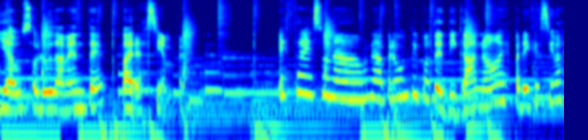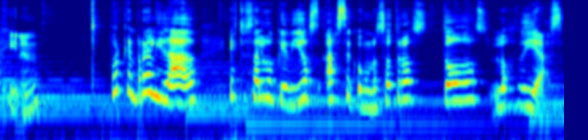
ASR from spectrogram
y absolutamente para siempre. Esta es una, una pregunta hipotética, ¿no? Es para que se imaginen. Porque en realidad esto es algo que Dios hace con nosotros todos los días.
